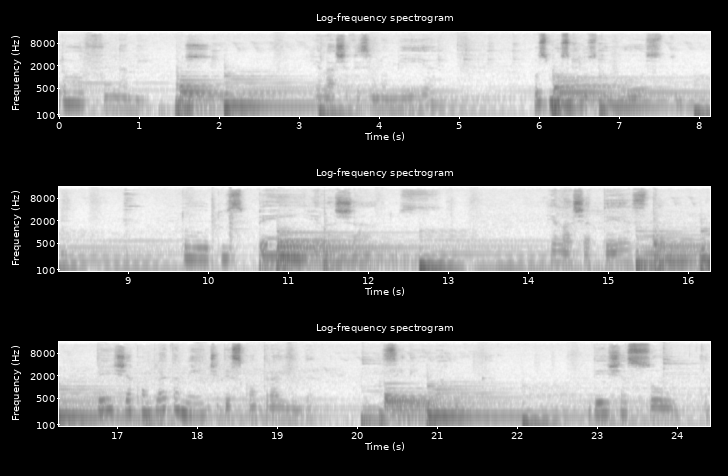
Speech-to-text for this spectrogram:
profundamente. Relaxa a fisionomia, os músculos do rosto, todos bem relaxados. Relaxe a testa, deixe-a completamente descontraída, sem nenhuma ruga. Deixe-a solta,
